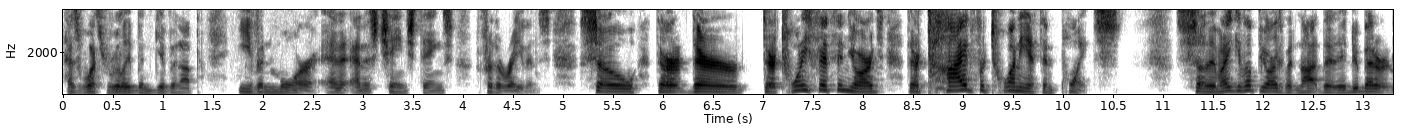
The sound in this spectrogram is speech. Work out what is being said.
has what's really been given up even more and, and has changed things for the Ravens. So they're they're they're 25th in yards. They're tied for 20th in points. So they might give up yards, but not they do better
